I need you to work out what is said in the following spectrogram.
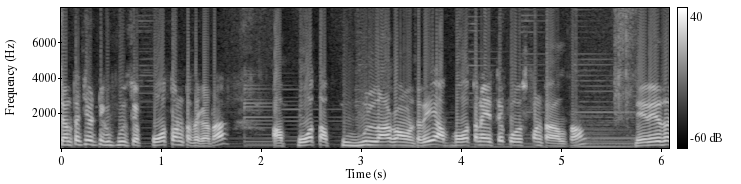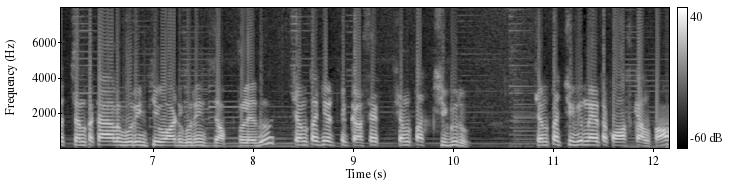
చింత చెట్టుకి పూసే పూత ఉంటది కదా ఆ పూత పువ్వుల్లాగా ఉంటది. ఆ పూతను అయితే కోసుకుంటా వెళ్తాం. నేనేదో చింతకాయల గురించి వాటి గురించి చెప్పలేదు. చింత చెట్టు కసే చింత చిగురు. చింత చిగురుని అయితే కోసుకెళ్తాం.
